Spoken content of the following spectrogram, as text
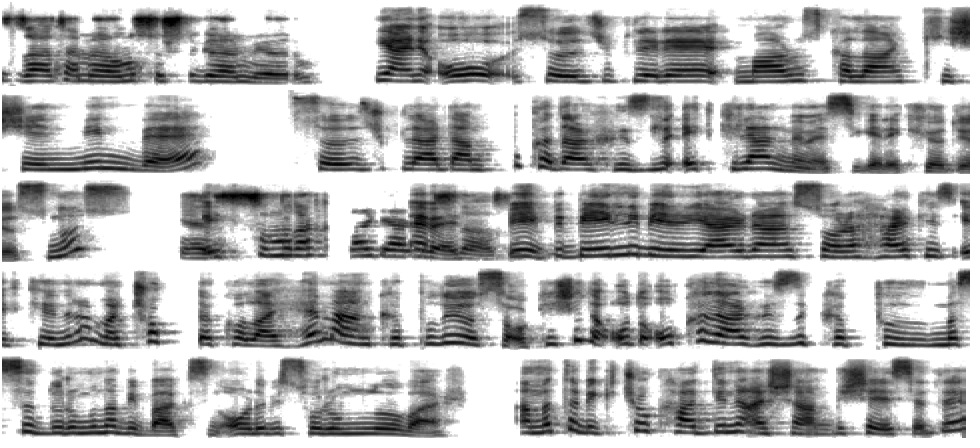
zaten ben onu suçlu görmüyorum. Yani o sözcüklere maruz kalan kişinin de sözcüklerden bu kadar hızlı etkilenmemesi gerekiyor diyorsunuz. Yani Et- sınıra kadar gelmesi Evet, lazım. be- be- belli bir yerden sonra herkes etkilenir ama çok da kolay hemen kapılıyorsa o kişi de o da o kadar hızlı kapılması durumuna bir baksın. Orada bir sorumluluğu var. Ama tabii ki çok haddini aşan bir şeyse de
